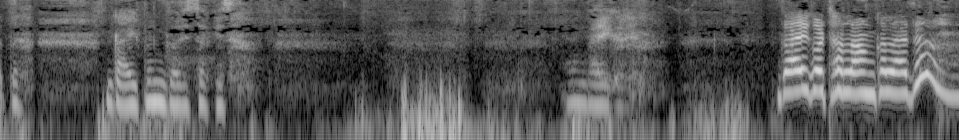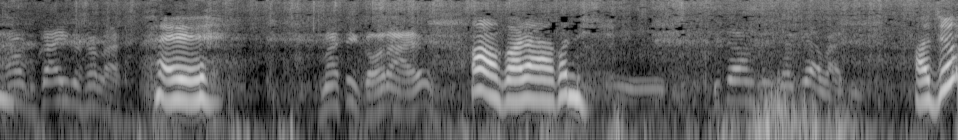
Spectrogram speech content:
यहाँ त गाई पनि गरिसकेछ। गाई गऱ्यो गाई गोठाला अङ्कल आज? ए। अँ घर आएको नि। कि हजुर।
